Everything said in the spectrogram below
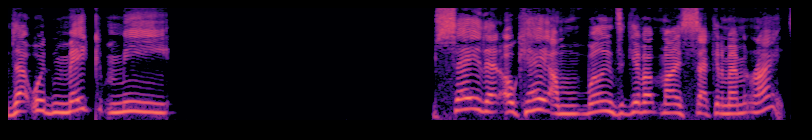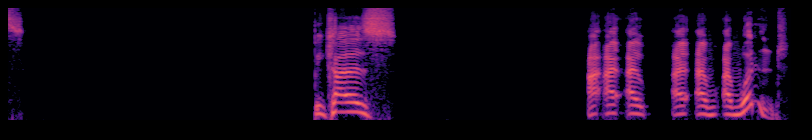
that would make me say that, okay, I'm willing to give up my Second Amendment rights. Because I, I, I, I, I wouldn't.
